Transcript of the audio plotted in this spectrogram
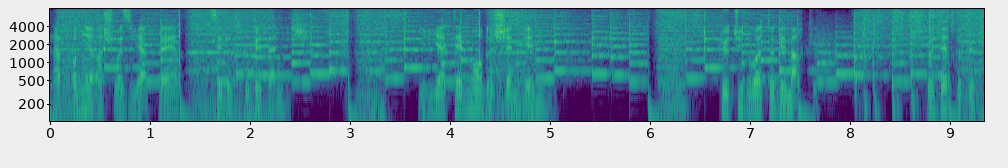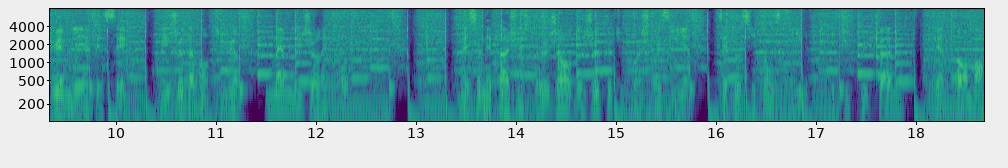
La première à choisir à faire, c'est de trouver ta niche. Il y a tellement de chaînes gaming que tu dois te démarquer. Peut-être que tu aimes les FPC, les jeux d'aventure, ou même les jeux rétro. Mais ce n'est pas juste le genre de jeu que tu dois choisir, c'est aussi ton style, es-tu plus fun, performant,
